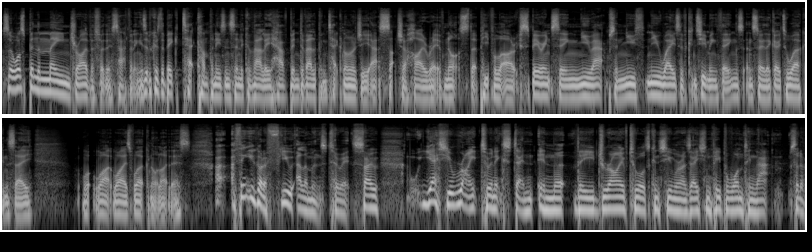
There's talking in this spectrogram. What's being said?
So, what's been the main driver for this happening? Is it because the big tech companies in Silicon Valley have been developing technology at such a high rate of knots that people are experiencing new apps and new new ways of consuming things, and so they go to work and say, why, why is work not like this? I think you've got a few elements to it. So, yes, you're right to an extent in that the drive towards consumerization, people wanting that sort of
